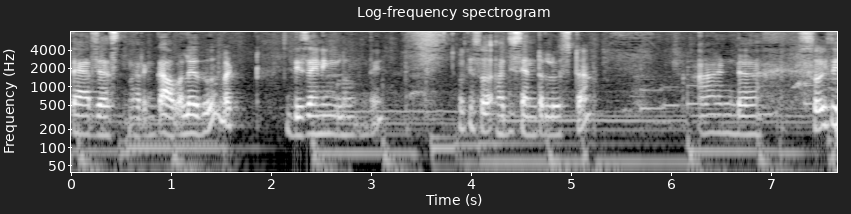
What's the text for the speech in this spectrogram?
తయారు చేస్తున్నారు. ఇంకా అవ్వలేదు బట్ డిజైనింగ్లో ఉంది. ఓకే సో అది సెంట్రల్ విస్టా. అండ్ సో ఇది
